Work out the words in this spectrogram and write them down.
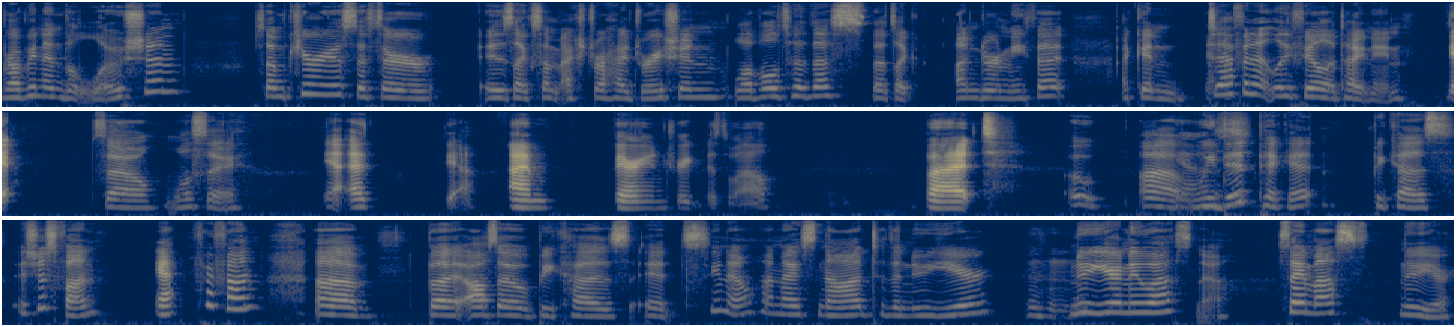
rubbing in the lotion. So I'm curious if there is like some extra hydration level to this that's like underneath it. I can Yeah. definitely feel it tightening. Yeah. So we'll see. Yeah, it, yeah. I'm very intrigued as well. But Oh, uh, we did pick it because it's just fun. Yeah. For fun. Um, but also because it's, you know, a nice nod to the new year. mhm, New year, new us? No. Same us, new year.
